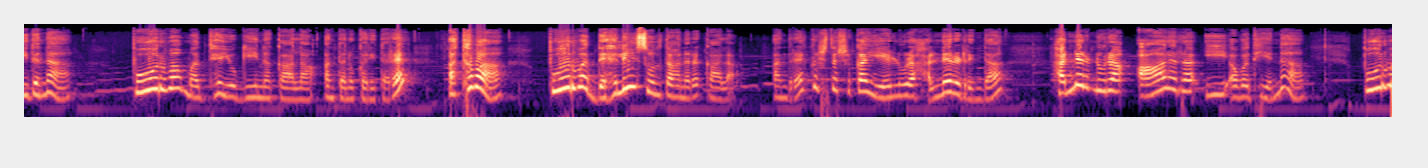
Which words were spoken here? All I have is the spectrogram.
ಇದನ್ನ ಪೂರ್ವ ಮಧ್ಯಯುಗೀನ ಕಾಲ ಅಂತಲೂ ಕರೀತಾರೆ, ಅಥವಾ ಪೂರ್ವ ದೆಹಲಿ ಸುಲ್ತಾನರ ಕಾಲ. ಅಂದರೆ ಕ್ರಿಸ್ತಶಕ ಏಳ್ನೂರ ಹನ್ನೆರಡರಿಂದ ಹನ್ನೆರಡು ನೂರ ಆರರ ಈ ಅವಧಿಯನ್ನ ಪೂರ್ವ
